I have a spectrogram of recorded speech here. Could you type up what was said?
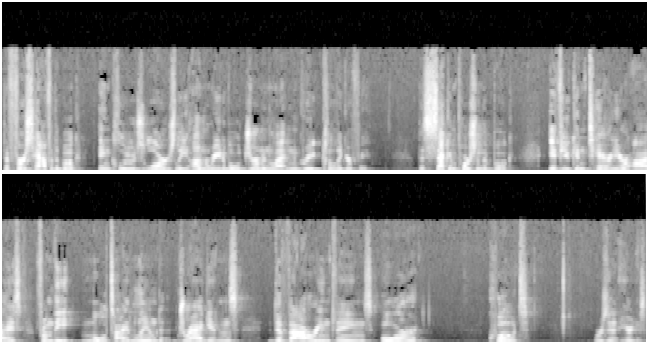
The first half of the book includes largely unreadable German, Latin, Greek calligraphy. The second portion of the book, if you can tear your eyes from the multi limbed dragons devouring things, or, quote, where's it? Here it is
